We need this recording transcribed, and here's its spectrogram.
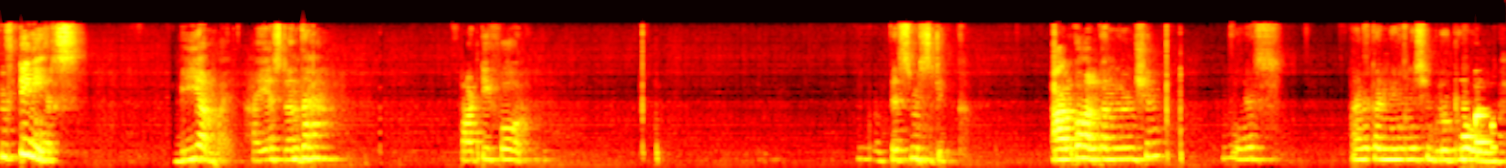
fifteen years BMI highest అంతా forty four pessimistic alcohol convention yes and continues Bluetooth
